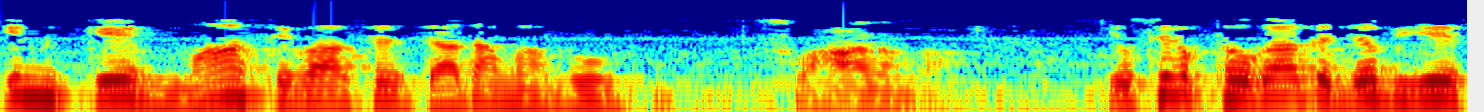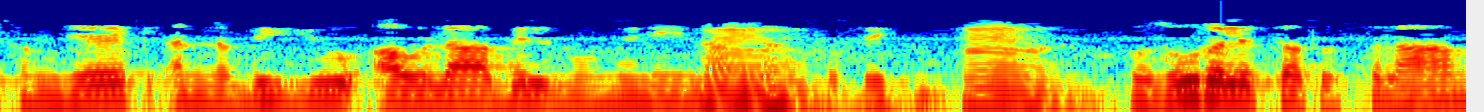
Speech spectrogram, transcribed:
ان کے ماں سوا سے زیادہ محبوب۔ سبحان اللہ۔ یہ اسی وقت ہوگا کہ جب یہ سمجھے کہ النبی اولا بالمؤمنین حضور علیہ السلام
